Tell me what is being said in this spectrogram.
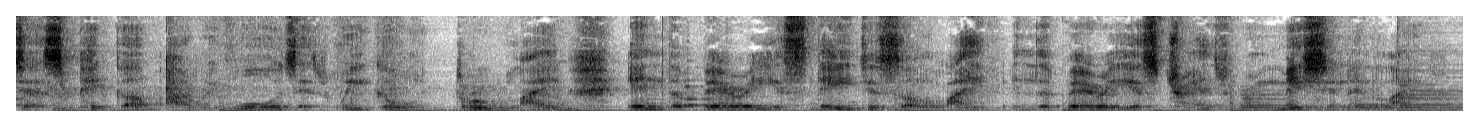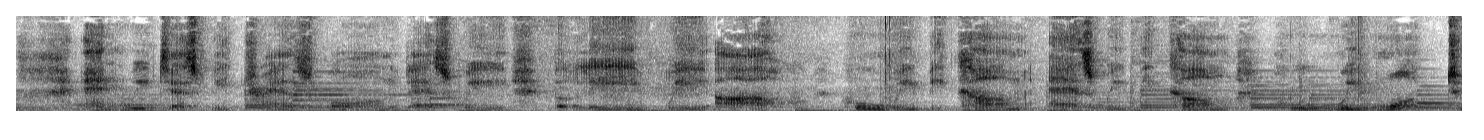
just pick up our rewards as we go through life in the various stages of life, in the various transformation in life and we just be transformed as we believe we are who we become as we become who we want to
